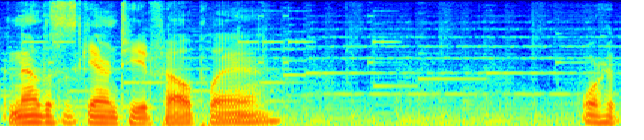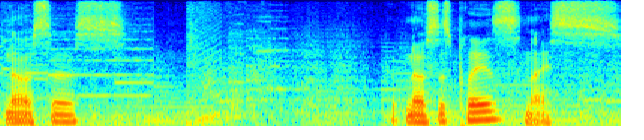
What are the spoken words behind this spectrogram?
And now this is guaranteed foul play. Or hypnosis. Hypnosis please. Nice.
